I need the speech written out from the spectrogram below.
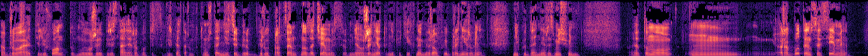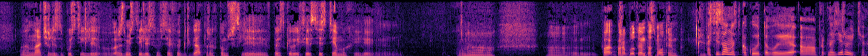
обрывает телефон, то мы уже перестали работать с агрегатором, потому что они все берут процент. Но зачем, если у меня уже нету никаких номеров и бронирования, никуда не размещу. Поэтому работаем со всеми, начали, запустили, разместились во всех агрегаторах, в том числе и в поисковых системах, и а, а, поработаем, посмотрим. А сезонность какую-то вы а, прогнозируете?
